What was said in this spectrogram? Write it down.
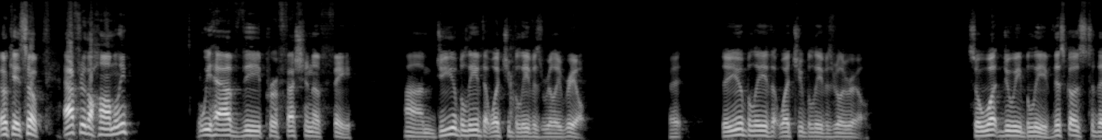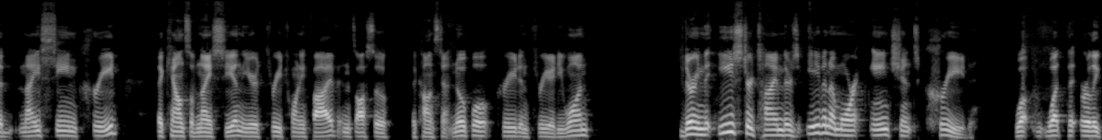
Okay, so after the homily, we have the profession of faith. Um, do you believe that what you believe is really real? Right? Do you believe that what you believe is really real? So, what do we believe? This goes to the Nicene Creed, the Council of Nicaea in the year 325, and it's also the Constantinople Creed in 381. During the Easter time, there's even a more ancient creed, what, what the early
